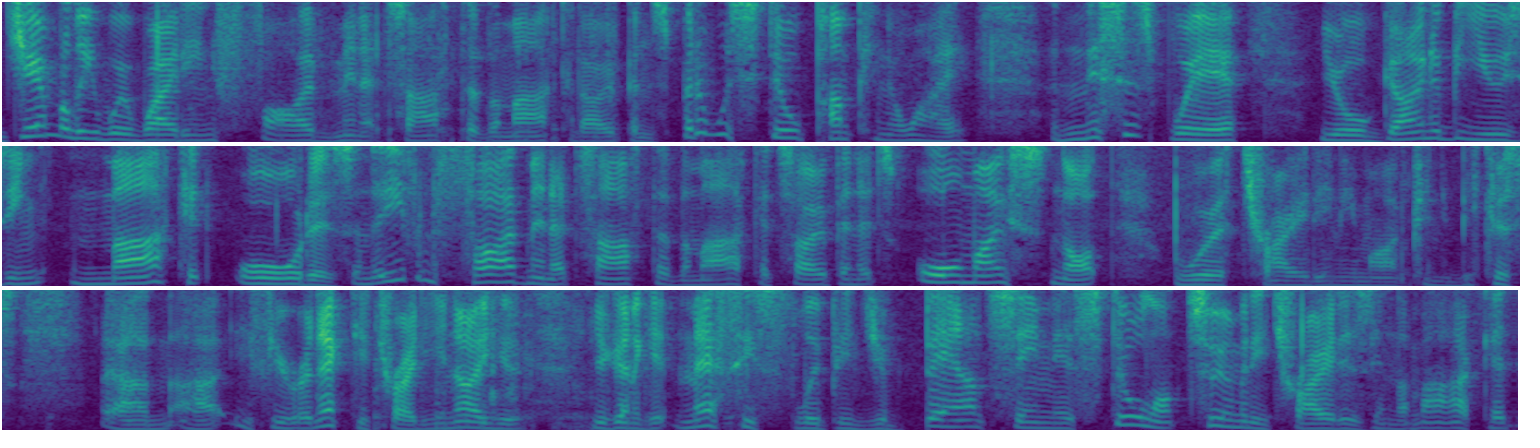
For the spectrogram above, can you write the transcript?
generally we're waiting five minutes after the market opens but it was still pumping away. And this is where you're going to be using market orders and even five minutes after the markets open it's almost not worth trading in my opinion because um, uh, if you're an active trader you know you you're going to get massive slippage you're bouncing there's still not too many traders in the market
